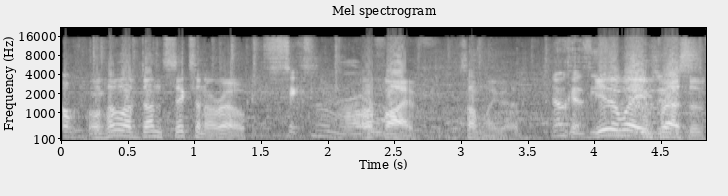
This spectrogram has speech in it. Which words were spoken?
Well, he'll have done six in a row. Six in a row. Or five. Something like that. No, because Either way, impressive.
